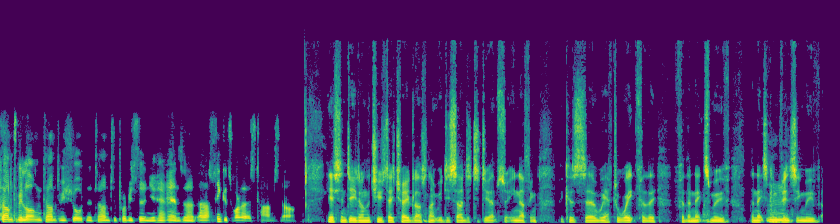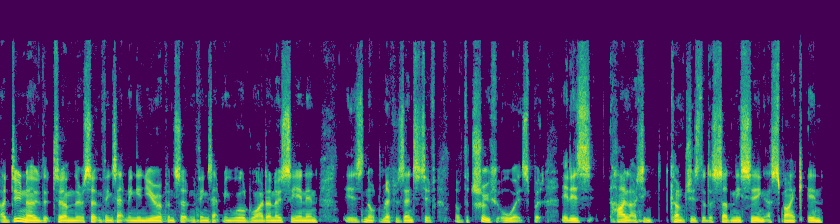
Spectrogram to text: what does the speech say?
time to be long, time to be short, and a time to probably sit in your hands. And I, and I, think it's one of those times now. Yes, indeed. On the Tuesday trade last night, we decided to do absolutely nothing because uh, we have to wait for the for the next move, the next mm. convincing mm. move. I do know that um, there are certain things happening in Europe and certain things happening worldwide. I know CNN is not representative of the truth always, but it is highlighting countries that are suddenly seeing a spike in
